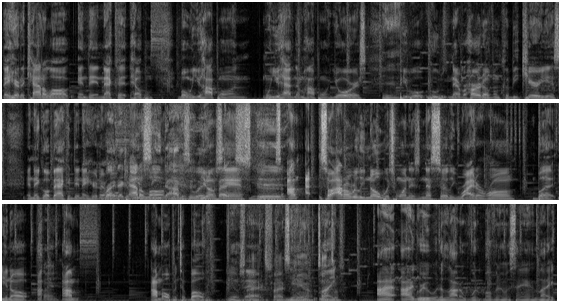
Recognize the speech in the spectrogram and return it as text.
they hear the catalog and then that could help them. But when you hop on, when you have them hop on yours, people who's never heard of them could be curious and they go back and then they hear their Right, whole that could seed catalog. the. You know what I'm saying? Yeah. So, I'm, I, so I don't really know which one is necessarily right or wrong, but you know, I, Same. I'm I'm open to both. You know what I'm saying? Facts, facts. Yeah, Keon, talk like to us. I, I agree with a lot of what both of them were saying. Like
